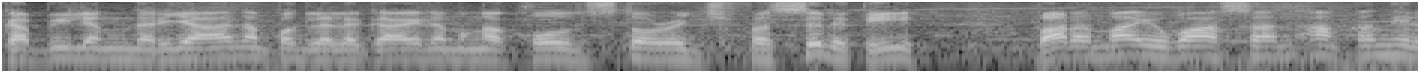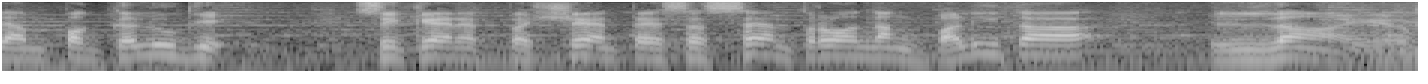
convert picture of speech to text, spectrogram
Kabilang na riyan ang paglalagay ng mga cold storage facility para maiwasan ang kanilang pagkalugi. Si Kenneth Pasyente sa sentro ng Balita Live.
